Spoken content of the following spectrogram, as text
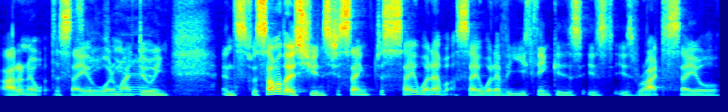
I don't know what to say or what am I doing. And for some of those students, just saying, just say whatever, say whatever you think is is is right to say, or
